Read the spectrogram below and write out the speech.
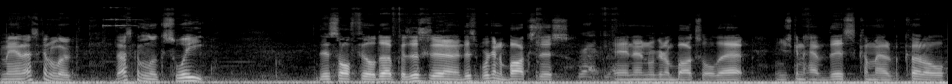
Man, that's gonna look that's gonna look sweet. This all filled up because this uh, this we're gonna box this, Right, yeah. and then we're gonna box all that. And you're just gonna have this come out of a cut hole,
